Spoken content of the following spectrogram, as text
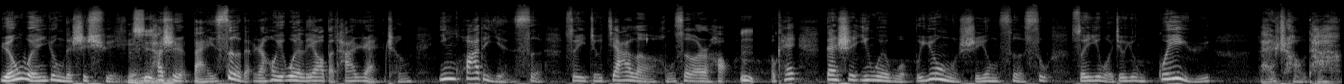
原文用的是鳕鱼，是它是白色的，然后为了要把它染成樱花的颜色，所以就加了红色二号。嗯，OK。但是因为我不用食用色素，所以我就用鲑鱼来炒它，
